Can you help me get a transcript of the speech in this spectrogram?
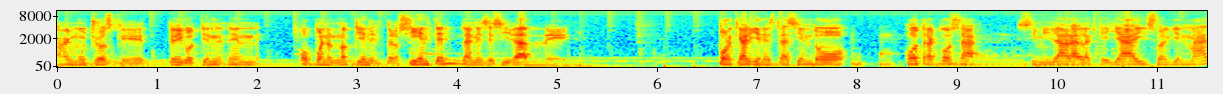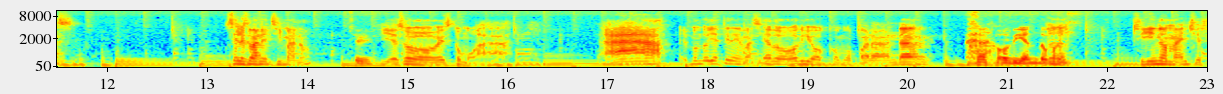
hay muchos que, te digo, tienen, o bueno, no tienen, pero sienten la necesidad de, porque alguien está haciendo otra cosa similar a la que ya hizo alguien más, se les van encima, ¿no? sí. Y eso es como, ah, ah, el mundo ya tiene demasiado odio como para andar Odiando más. Sí, no manches.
